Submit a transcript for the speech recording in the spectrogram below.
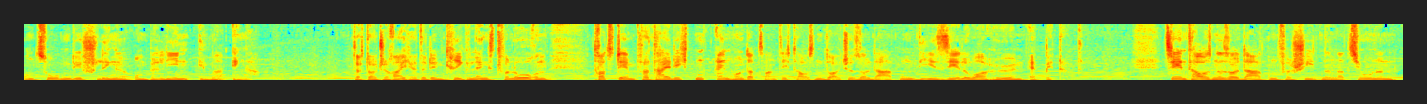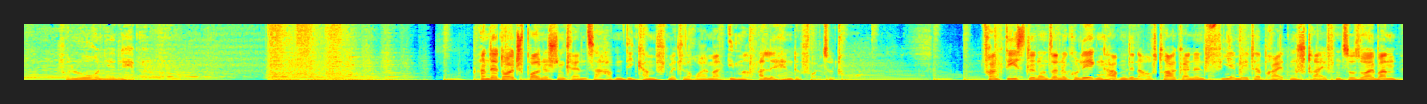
und zogen die Schlinge um Berlin immer enger. Das Deutsche Reich hatte den Krieg längst verloren. Trotzdem verteidigten 120.000 deutsche Soldaten die Seelower Höhen erbittert. Zehntausende Soldaten verschiedener Nationen verloren ihr Leben. An der deutsch-polnischen Grenze haben die Kampfmittelräumer immer alle Hände voll zu tun. Frank Distel und seine Kollegen haben den Auftrag, einen vier Meter breiten Streifen zu säubern,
